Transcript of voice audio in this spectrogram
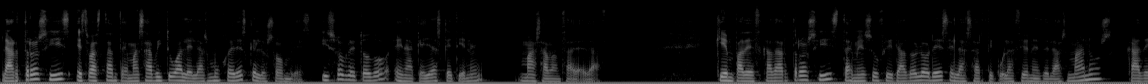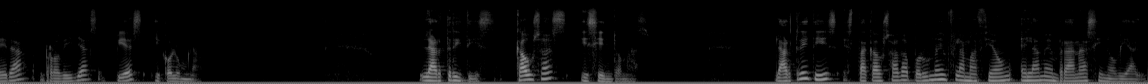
La artrosis es bastante más habitual en las mujeres que en los hombres y sobre todo en aquellas que tienen más avanzada edad. Quien padezca de artrosis también sufrirá dolores en las articulaciones de las manos, cadera, rodillas, pies y columna. La artritis, causas y síntomas. La artritis está causada por una inflamación en la membrana sinovial,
